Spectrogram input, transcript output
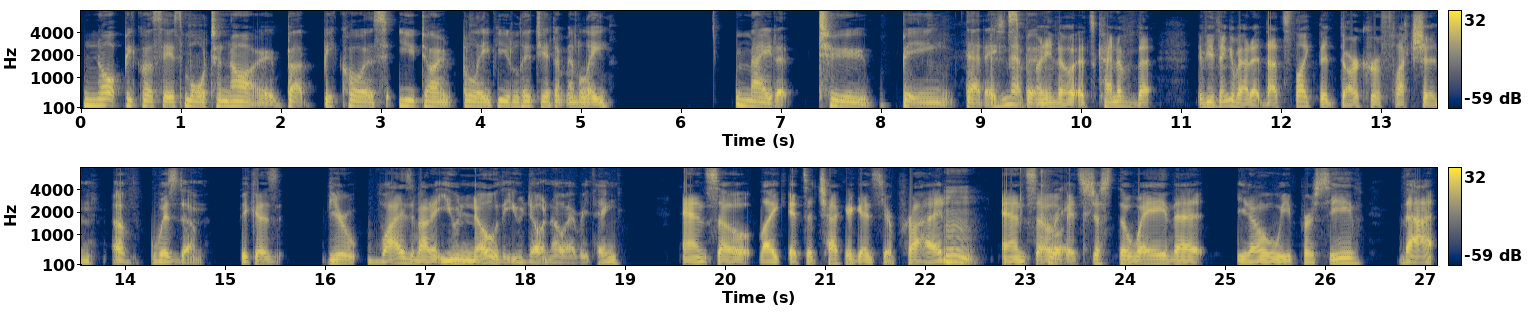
not because there's more to know but because you don't believe you legitimately made it to being that expert Isn't that funny though? It's kind of that if you think about it, that's like the dark reflection of wisdom. Because you're wise about it, you know that you don't know everything. And so like it's a check against your pride. Mm, And so Correct. it's just the way that, you know, we perceive that,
